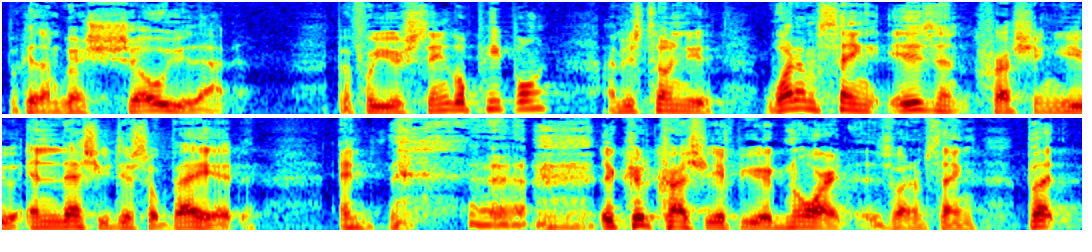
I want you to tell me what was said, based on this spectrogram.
because I'm going to show you that. But for your single people, I'm just telling you, what I'm saying isn't crushing you unless you disobey it. And it could crush you if you ignore it, is what I'm saying. But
